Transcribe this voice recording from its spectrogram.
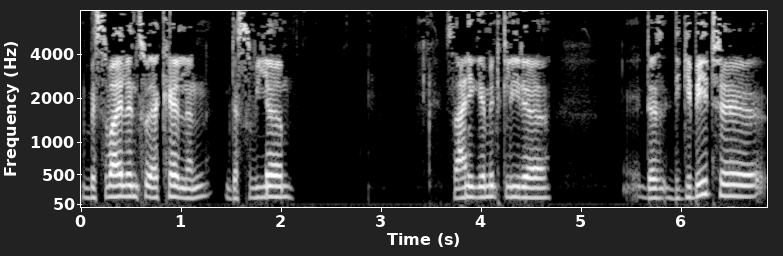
bisweilen zu erkennen, dass wir, dass einige Mitglieder die Gebete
